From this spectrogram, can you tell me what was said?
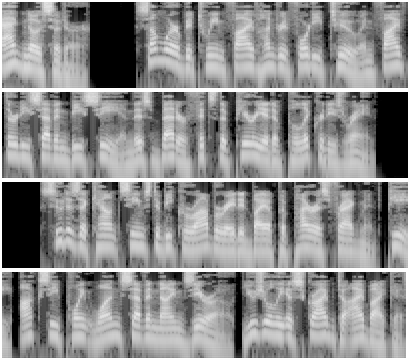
agnoscitur, somewhere between 542 and 537 BC and this better fits the period of Polycrates' reign. Suda's account seems to be corroborated by a papyrus fragment p. Oxy.1790, usually ascribed to Ibycus,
